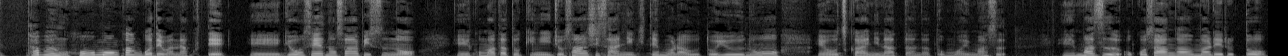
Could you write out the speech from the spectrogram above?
ー、多分訪問看護ではなくて、え行政のサービスのえー、困った時に助産師さんに来てもらうというのを、え、お使いになったんだと思います。え、まずお子さんが生まれると、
